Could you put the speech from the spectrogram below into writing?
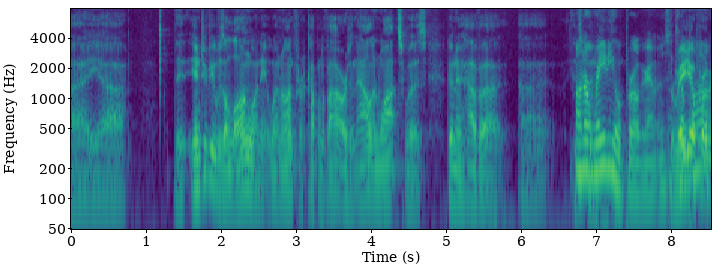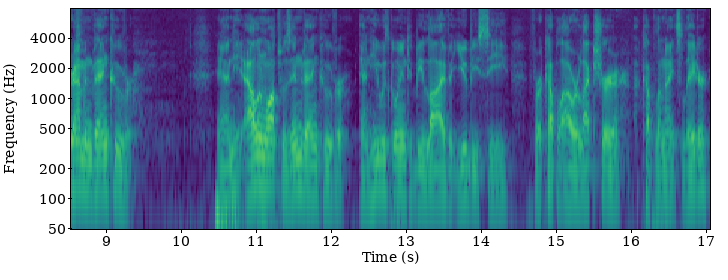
I. The interview was a long one. It went on for a couple of hours, and Alan Watts was going to have a uh, on a radio program. It was a, a radio program in Vancouver. And he, Alan Watts was in Vancouver, and he was going to be live at UBC for a couple hour lecture a couple of nights later,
